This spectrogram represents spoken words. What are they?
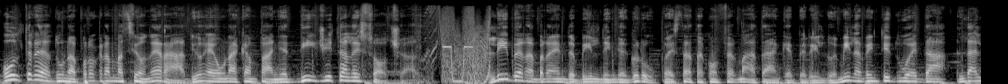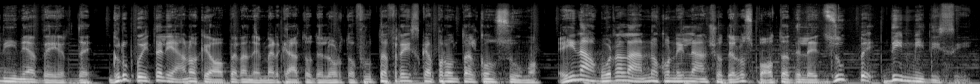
oltre ad una programmazione radio radio è una campagna digital e social. Libera Brand Building Group è stata confermata anche per il 2022 da La Linea Verde, gruppo italiano che opera nel mercato dell'ortofrutta fresca pronta al consumo e inaugura l'anno con il lancio dello spot delle zuppe Dimmi di sì.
